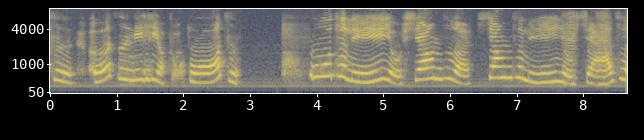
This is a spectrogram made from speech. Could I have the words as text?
子，盒子里有镯子。屋子里有箱子，箱子里有匣子，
